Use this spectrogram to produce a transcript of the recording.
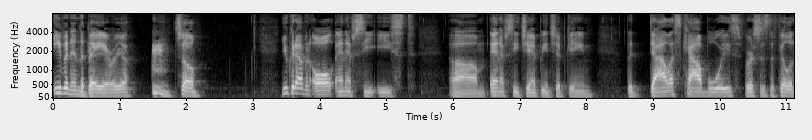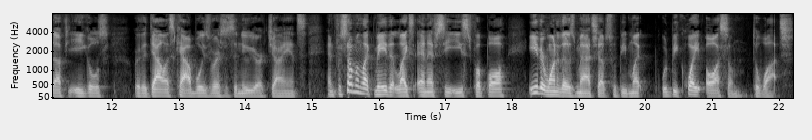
even in the Bay Area. so you could have an all NFC East, um, NFC championship game. The Dallas Cowboys versus the Philadelphia Eagles, or the Dallas Cowboys versus the New York Giants. And for someone like me that likes NFC East football, either one of those matchups would be would be quite awesome to watch.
